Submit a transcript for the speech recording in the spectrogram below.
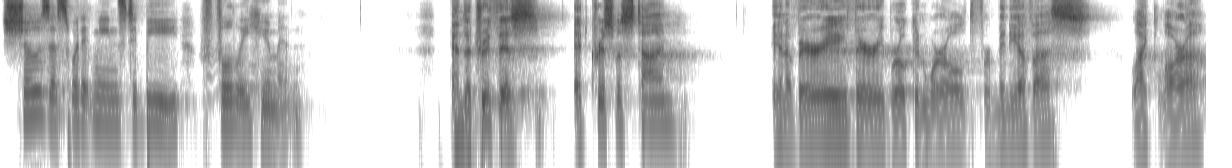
shows us what it means to be fully human. And the truth is, at Christmas time, in a very, very broken world, for many of us, like Laura,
